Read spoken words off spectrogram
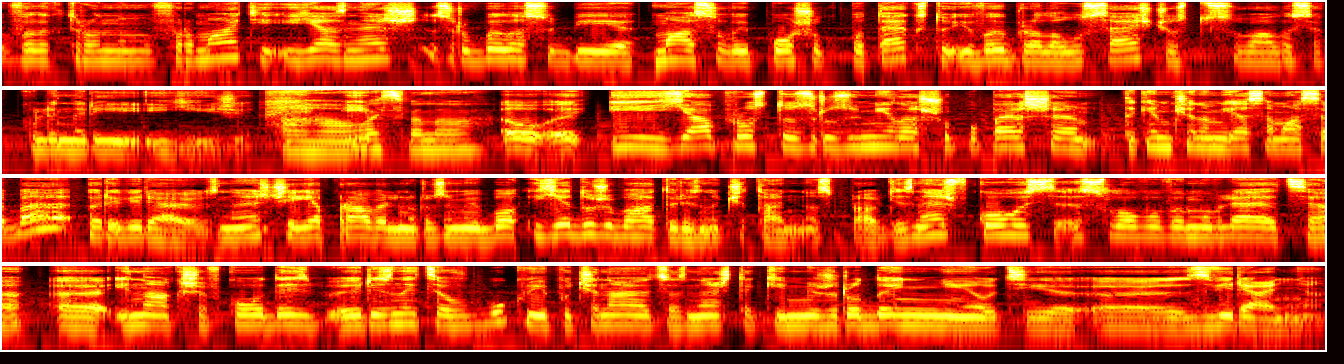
в електронному форматі, і я знаєш, зробила собі масовий пошук по тексту і вибрала усе, що стосувалося кулінарії і їжі. Ага, і, ось воно. І я просто зрозуміла, що, по-перше, таким чином я сама себе перевіряю, знаєш, чи я правильно розумію, бо є дуже багато різночитань. Насправді знаєш, в когось слово вимовляється е, інакше, в кого десь різниця в букві і починаються знаєш такі міжродинні оці е, звіряння.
